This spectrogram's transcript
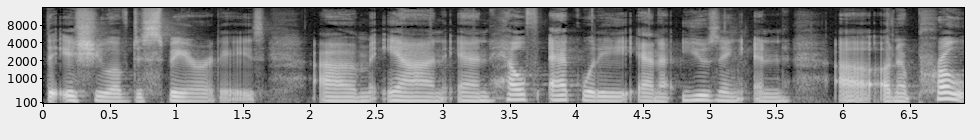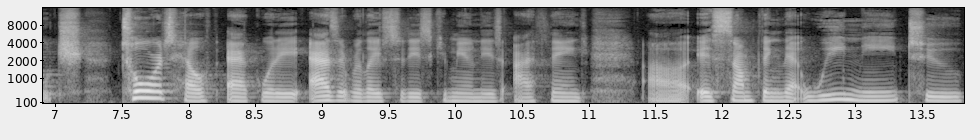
the issue of disparities um, and and health equity and using an uh, an approach towards health equity as it relates to these communities. I think uh, is something that we need to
